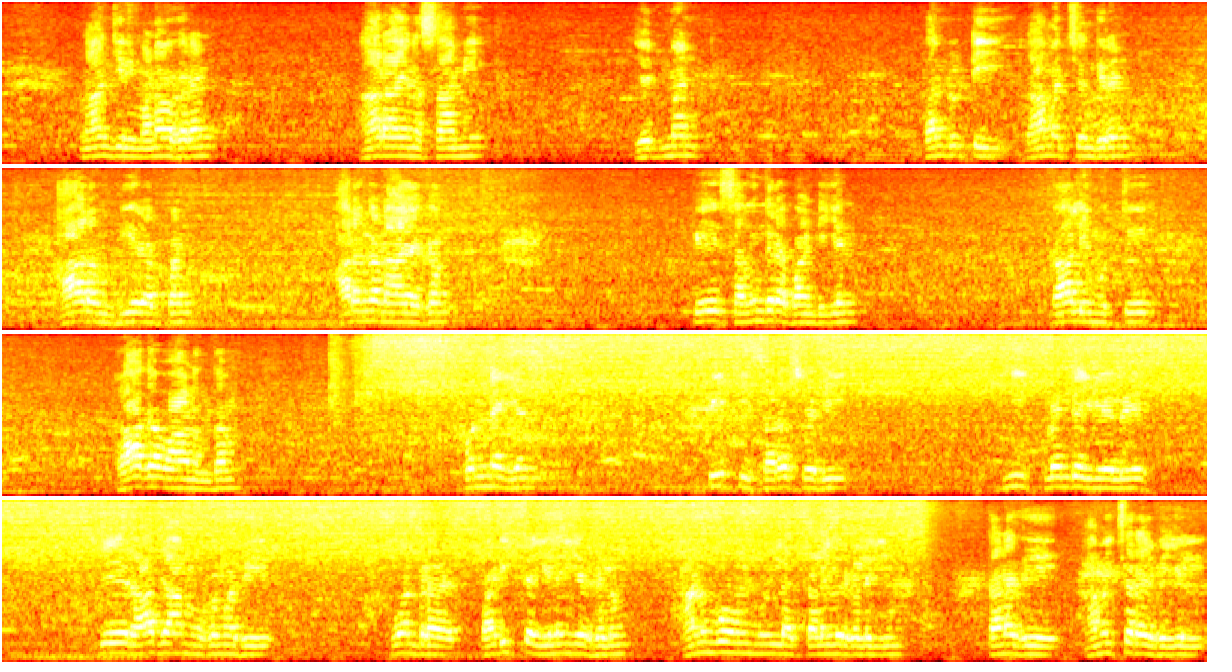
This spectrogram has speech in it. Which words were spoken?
Nanjil Manoharan Narayanasamy Edmund Panruti Ramachandran R M Veerappan Aranganayagam பே சவுந்தரபாண்டியன் காளிமுத்து ராகவானந்தம் பொன்னையன் பிடி சரஸ்வதி இ குழந்தைவேலு கே ராஜா முகமது போன்ற படித்த இளைஞர்களும் அனுபவமுள்ள தலைவர்களையும் தனது அமைச்சரவையில்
